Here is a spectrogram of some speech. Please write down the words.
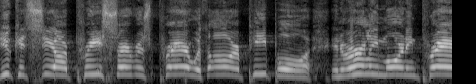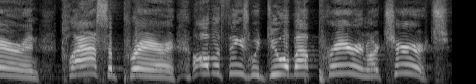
You could see our pre service prayer with all our people, an early morning prayer and class of prayer, and all the things we do about prayer in our church.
